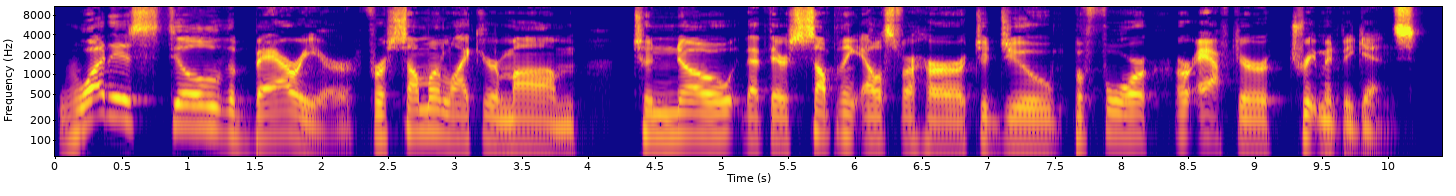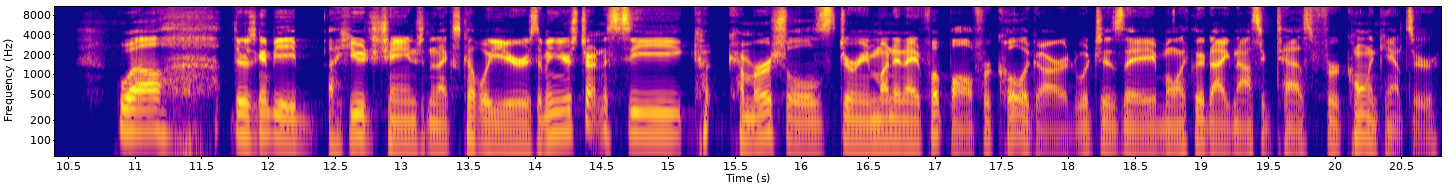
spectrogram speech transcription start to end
what is still the barrier for someone like your mom to know that there's something else for her to do before or after treatment begins? Well, there's going to be a huge change in the next couple of years. I mean, you're starting to see c- commercials during Monday Night Football for Cologuard, which is a molecular diagnostic test for colon cancer.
